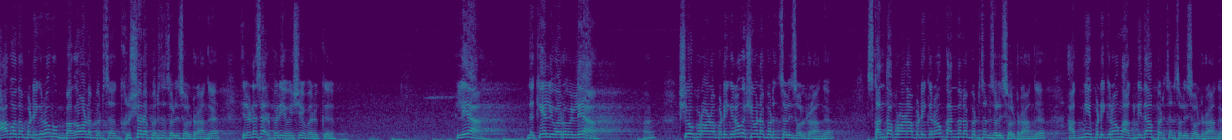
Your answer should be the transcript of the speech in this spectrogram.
பாகவதம் படிக்கிறவங்க பகவானை பெருசு கிருஷ்ணரை பெருசு சொல்லி சொல்கிறாங்க இதில் என்ன சார் பெரிய விஷயம் இருக்குது இல்லையா? இந்த கேள்வி வரும் இல்லையா? சிவபுராணம் படிக்கிறவங்க சிவனை பெருசுன்னு சொல்லி சொல்கிறாங்க ஸ்கந்த புராணம் படிக்கிறவங்க கந்தனை பெருசுன்னு சொல்லி சொல்கிறாங்க அக்னியை படிக்கிறவங்க அக்னி தான் பெருசுன்னு சொல்லி சொல்கிறாங்க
